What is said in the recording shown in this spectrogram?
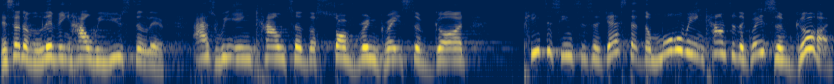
Instead of living how we used to live, as we encounter the sovereign grace of God, Peter seems to suggest that the more we encounter the grace of God,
